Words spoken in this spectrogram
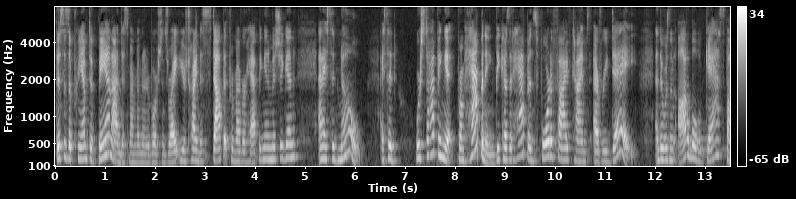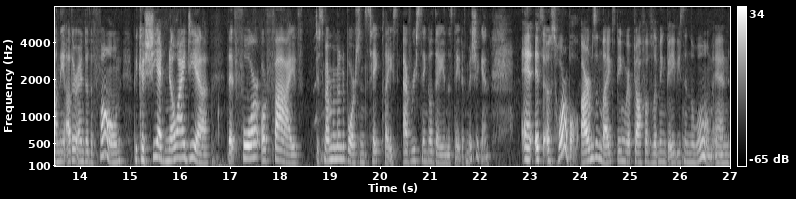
this is a preemptive ban on dismemberment abortions right you're trying to stop it from ever happening in michigan and i said no i said we're stopping it from happening because it happens four to five times every day. And there was an audible gasp on the other end of the phone because she had no idea that four or five dismemberment abortions take place every single day in the state of Michigan. And it's, it's horrible. Arms and legs being ripped off of living babies in the womb. And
